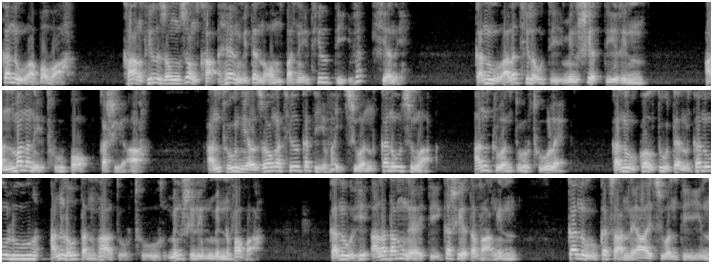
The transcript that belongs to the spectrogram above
kanu a à, bawa khang thil zong zong kha heng mi tên om pani thil ti vek hiani kanu ala lâu ti min xét ti rin. An mana ni thu po ka à. An thu nial zonga thil ka ti vai chuan kanu chunga an tuan tur thu lệ kanu kol tu ten, kanu lu an lo tan nga tur thu, min silin min vawa kanu hi aladam nge ti ka sia ta wangin kanu ka chan le ai chuan ti in.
